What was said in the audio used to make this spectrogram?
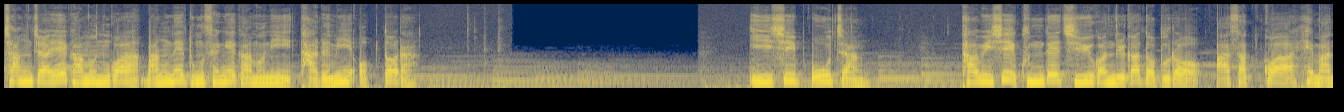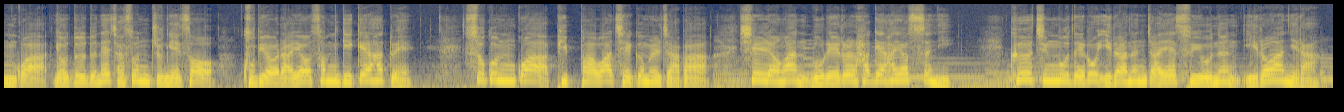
장자의 가문과 막내 동생의 가문이 다름이 없더라. 25장 다윗이 군대 지휘관들과 더불어 아삿과 헤만과 여두둔의 자손 중에서 구별하여 섬기게 하되 수군과 비파와 재금을 잡아 신령한 노래를 하게 하였으니 그 직무대로 일하는 자의 수요는 이러하니라.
